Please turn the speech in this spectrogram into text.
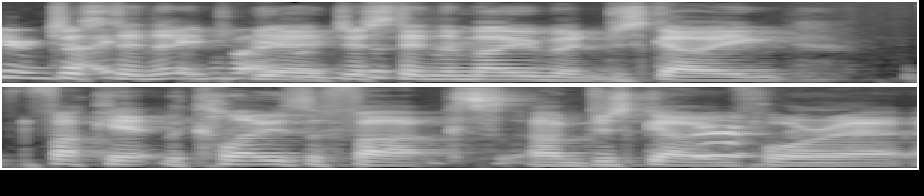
during Just that in the, gig, but yeah, just in the moment, just going. Fuck it, the clothes are fucked. I'm just going for it.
